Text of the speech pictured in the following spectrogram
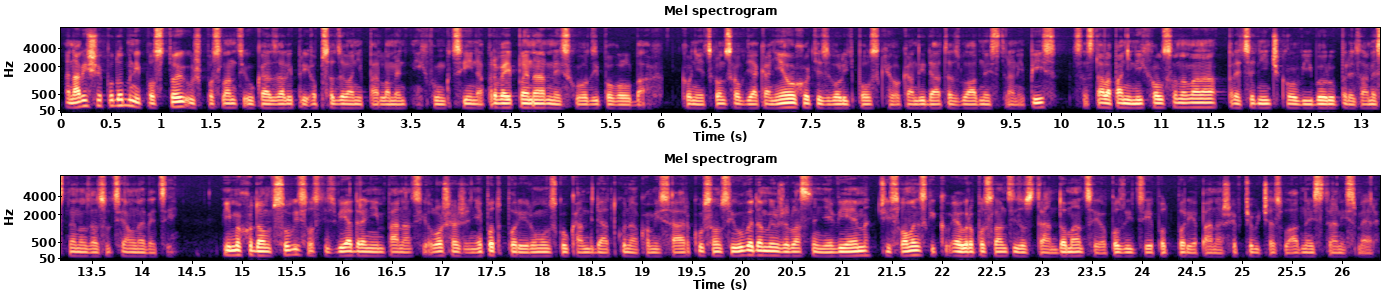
A navyše podobný postoj už poslanci ukázali pri obsadzovaní parlamentných funkcií na prvej plenárnej schôdzi po voľbách. Koniec koncov vďaka neochote zvoliť polského kandidáta z vládnej strany PIS sa stala pani Nicholsonová predsedničkou výboru pre zamestnanosť a sociálne veci. Mimochodom, v súvislosti s vyjadrením pána Ciološa, že nepodporí rumúnsku kandidátku na komisárku, som si uvedomil, že vlastne neviem, či slovenskí europoslanci zo strán domácej opozície podporia pána Ševčoviča z vládnej strany Smer.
